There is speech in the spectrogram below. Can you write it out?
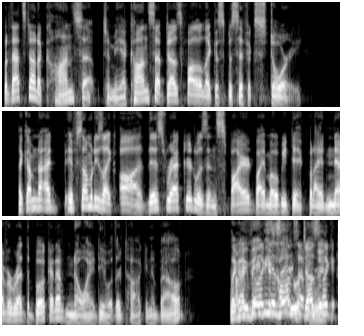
but that's not a concept to me. A concept does follow like a specific story. Like I'm not. I, if somebody's like, "Oh, this record was inspired by Moby Dick," but I had never read the book, I'd have no idea what they're talking about. Like I I, mean, feel maybe like is a it? concept. Does it- like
